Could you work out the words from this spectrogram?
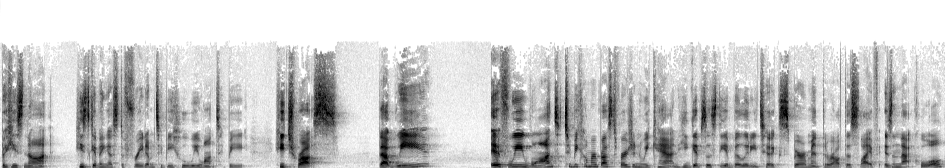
But He's not. He's giving us the freedom to be who we want to be. He trusts that we if we want to become our best version, we can. He gives us the ability to experiment throughout this life. Isn't that cool?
